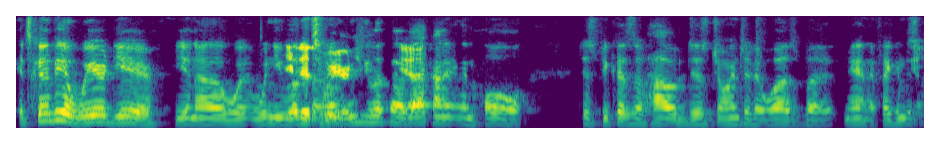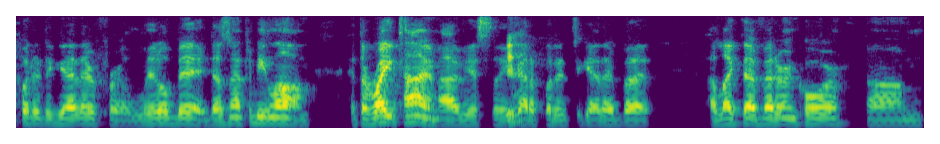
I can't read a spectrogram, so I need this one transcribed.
it's going to be a weird year. You know, when you look, at, when you look yeah. back on it in whole, just because of how disjointed it was. But man, if I can just yeah. put it together for a little bit, it doesn't have to be long at the right time. Obviously, yeah. got to put it together. But I like that veteran core, um,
